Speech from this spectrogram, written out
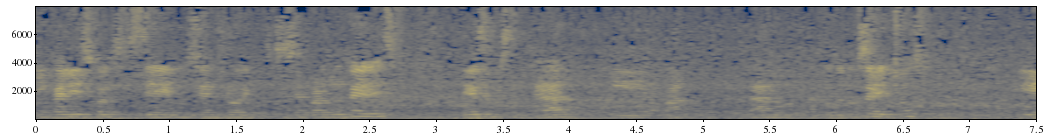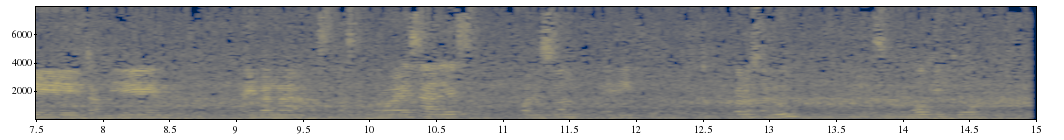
aquí en Jalisco existe un centro de justicia para las mujeres. Debes de presentar eh, aparte, dar los datos de los hechos. Eh, también ahí van a por varias áreas, cuáles son médico, bueno, salud, y.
